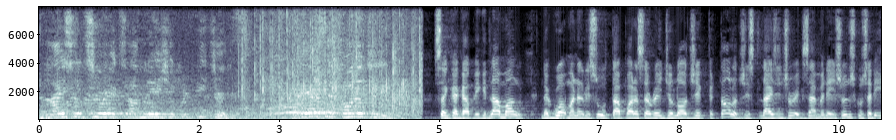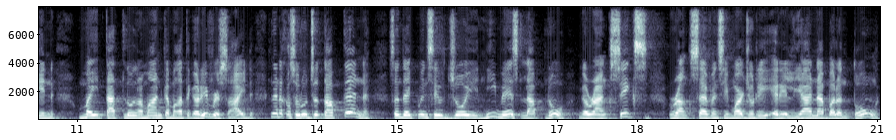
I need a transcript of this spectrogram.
the licensure examination for teachers. Higher psychology. Sa kagapigid lamang, nagwa man ang resulta para sa Radiologic Technologist Licensure Examinations kung sa diin may tatlo naman ka mga taga Riverside na nakasulod sa top 10. Sanday Quincy Joy Nimes Lapno nga rank 6, rank 7 si Marjorie Ereliana Balantong,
